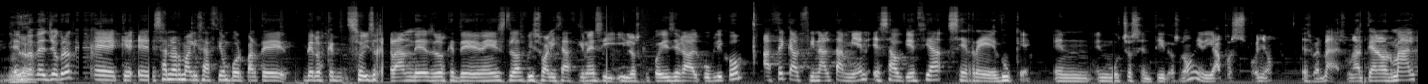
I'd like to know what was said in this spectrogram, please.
Entonces yo creo que, esa normalización por parte de los que sois grandes, de los que tenéis las visualizaciones y, los que podéis llegar al público, hace que al final también esa audiencia se reeduque en, en muchos sentidos, ¿no? Y diga, pues coño, es verdad, es una tía normal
